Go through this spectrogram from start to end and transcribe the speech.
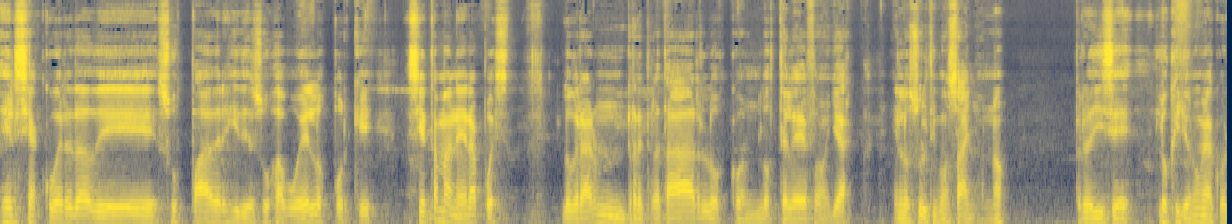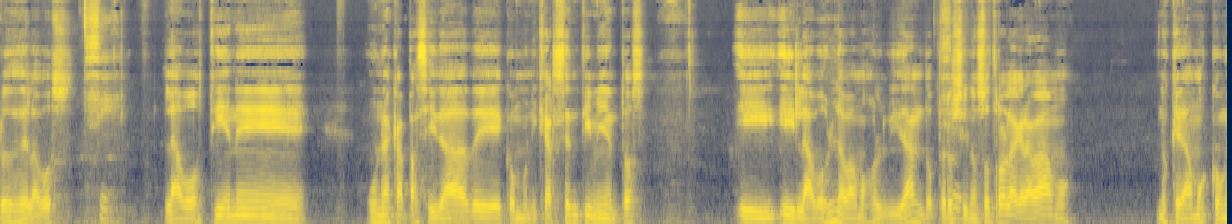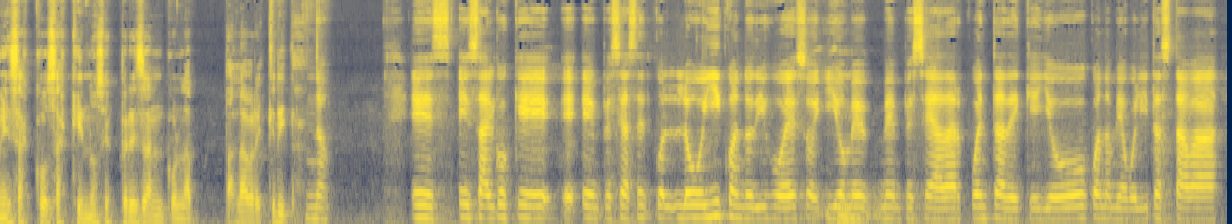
él se acuerda de sus padres y de sus abuelos porque de cierta manera pues lograron retratarlos con los teléfonos ya en los últimos años, ¿no? Pero dice, lo que yo no me acuerdo es de la voz. Sí. La voz tiene una capacidad de comunicar sentimientos y, la voz la vamos olvidando. Pero si nosotros la grabamos nos quedamos con esas cosas que no se expresan con la palabra escrita. No. Es, es algo que eh, empecé a hacer, lo oí cuando dijo eso y yo me, mm. me, empecé a dar cuenta de que yo cuando mi abuelita estaba,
